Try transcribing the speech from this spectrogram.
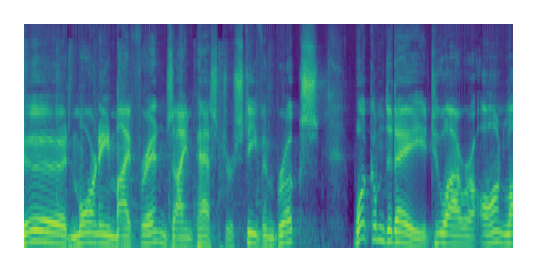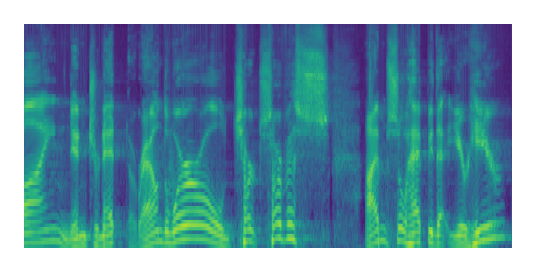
Good morning, my friends. I'm Pastor Stephen Brooks. Welcome today to our online, internet, around the world church service. I'm so happy that you're here,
